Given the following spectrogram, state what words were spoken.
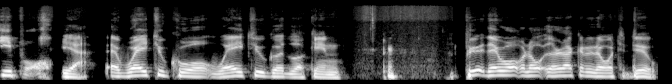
people Yeah, and way too cool, way too good looking. They won't know. They're not going to know what to do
